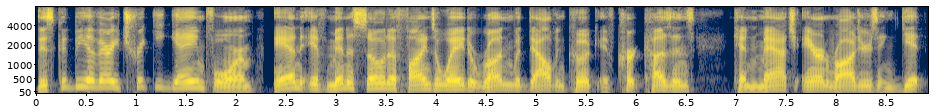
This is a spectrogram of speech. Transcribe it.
This could be a very tricky game for him. And if Minnesota finds a way to run with Dalvin Cook, if Kirk Cousins can match Aaron Rodgers and get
